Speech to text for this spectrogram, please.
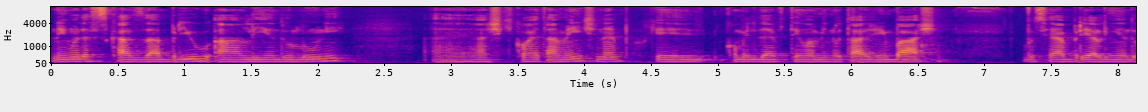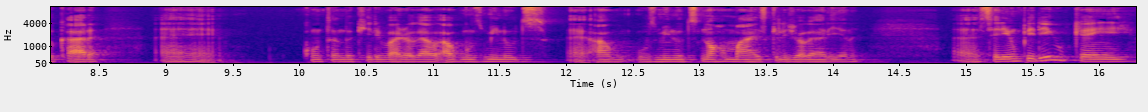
nenhuma dessas casas abriu a linha do Looney, é, acho que corretamente, né, porque como ele deve ter uma minutagem baixa, você abrir a linha do cara é, contando que ele vai jogar alguns minutos, é, os minutos normais que ele jogaria, né, é, seria um perigo, porque aí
